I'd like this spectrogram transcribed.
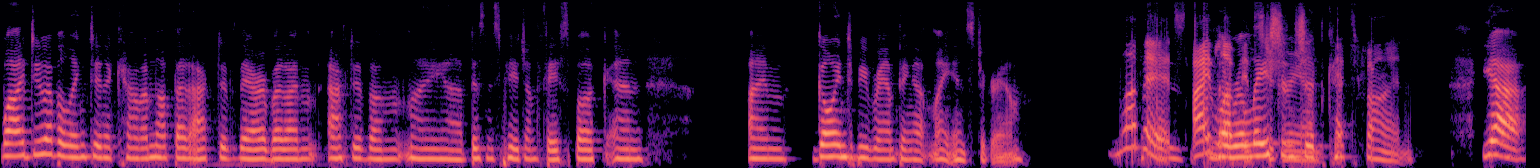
Well, I do have a LinkedIn account. I'm not that active there, but I'm active on my uh, business page on Facebook, and I'm going to be ramping up my Instagram. Love it. I love relationship. Instagram. It's fun. Yeah,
